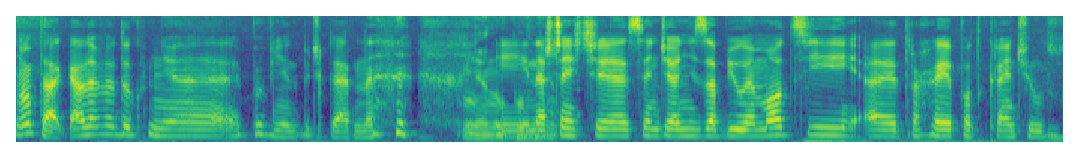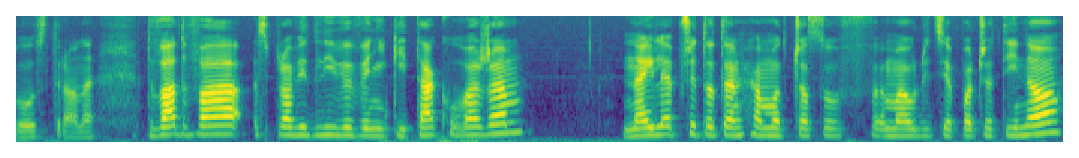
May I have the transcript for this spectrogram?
No tak, ale według mnie powinien być karny. Nie, no I powinien. na szczęście sędzia nie zabił emocji, e, trochę je podkręcił w złą stronę. 2-2, sprawiedliwe wyniki, tak uważam. Najlepszy Tottenham od czasów Mauricio Pochettino,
